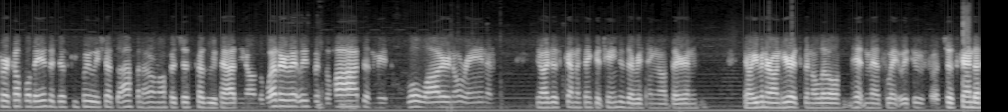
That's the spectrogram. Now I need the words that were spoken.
For a couple of days, it just completely shuts off, and I don't know if it's just because we've had, you know, the weather lately has been so hot, and we low water, no rain, and you know, I just kind of think it changes everything out there. And you know, even around here, it's been a little hit and miss lately too. So it's just kind of,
